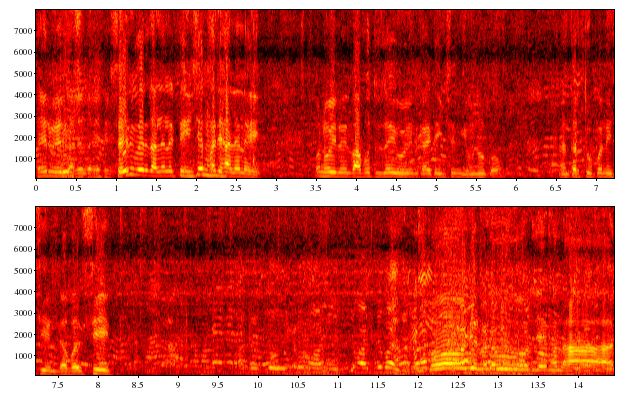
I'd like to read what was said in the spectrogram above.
सैरवैर झालेलं आहे. सैरवैर झालेला टेन्शनमध्ये आलेला आहे. पण होईल होईल. बाबू तुझंही होईल काय टेन्शन घेऊ नको. नंतर तू पण येशील डबल सीट कोट एलकोट जय मल्हार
